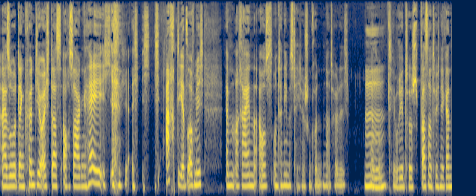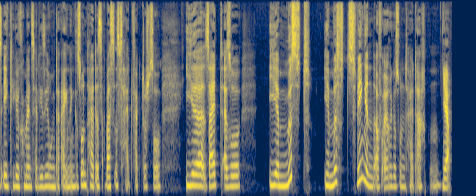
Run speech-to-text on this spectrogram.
Also dann könnt ihr euch das auch sagen, hey, ich, ich, ich, ich achte jetzt auf mich, ähm, rein aus unternehmenstechnischen Gründen natürlich. Mhm. Also theoretisch, was natürlich eine ganz eklige Kommerzialisierung der eigenen Gesundheit ist, aber es ist halt faktisch so. Ihr seid, also ihr müsst, ihr müsst zwingend auf eure Gesundheit achten. Ja.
